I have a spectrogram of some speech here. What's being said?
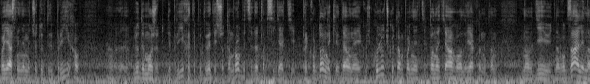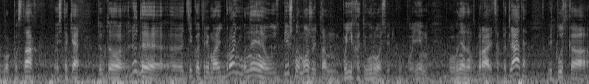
поясненнями, що туди приїхав. Люди можуть туди приїхати, подивитися, що там робиться, де там сидять ті прикордонники, де вони якусь колючку там понатягували, як вони там діють на вокзалі, на блокпостах. Ось таке. Тобто люди, е, ті, котрі мають бронь, вони успішно можуть там поїхати у розвідку, бо їм бо вони там збираються петляти. Відпустка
